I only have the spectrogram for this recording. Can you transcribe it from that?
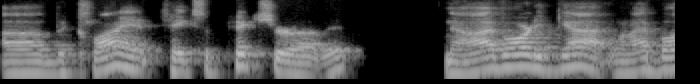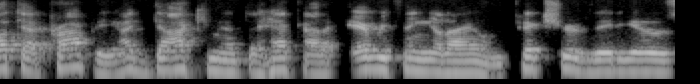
uh, the client takes a picture of it. Now I've already got when I bought that property, I document the heck out of everything that I own, pictures, videos.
